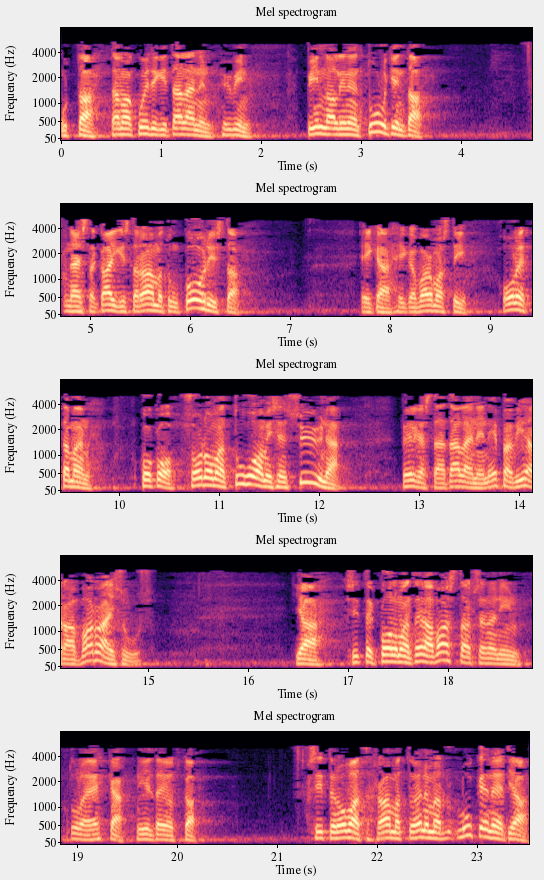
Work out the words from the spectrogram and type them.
mutta tämä on kuitenkin tällainen hyvin pinnallinen tulkinta näistä kaikista raamatun kohdista, eikä, eikä varmasti ole tämän koko Sodoman tuhoamisen syynä pelkästään tällainen epävieraan varaisuus. Ja sitten kolmantena vastauksena niin tulee ehkä niiltä, jotka sitten ovat raamattua enemmän lukeneet ja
